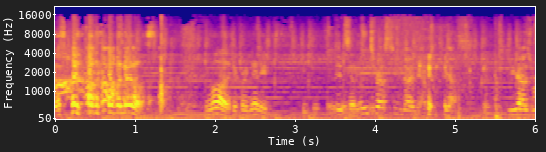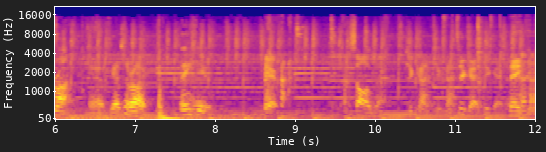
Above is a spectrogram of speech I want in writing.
That's how you have to cut the noodles. Well, you're forgetting. Teachers. It's an Remember. interesting dynamic. Yes. You guys rock. Yeah, you guys are rock. Thank you. Here. Solid man. Too kind, too kind. Too good, too good. Thank you.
